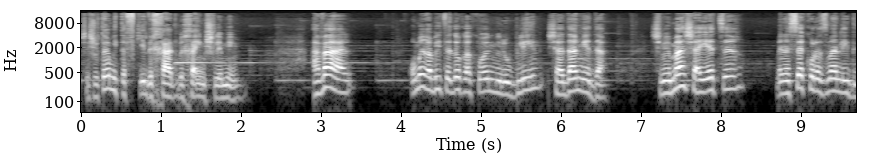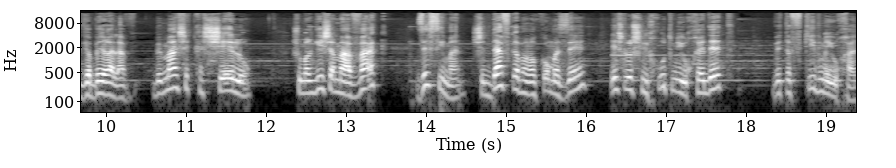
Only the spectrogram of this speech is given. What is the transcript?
שיש יותר מתפקיד אחד בחיים שלמים. אבל אומר רבי צדוק הכהן מלובלין, שאדם ידע שבמה שהיצר מנסה כל הזמן להתגבר עליו, במה שקשה לו, שהוא מרגיש המאבק, זה סימן שדווקא במקום הזה יש לו שליחות מיוחדת ותפקיד מיוחד.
